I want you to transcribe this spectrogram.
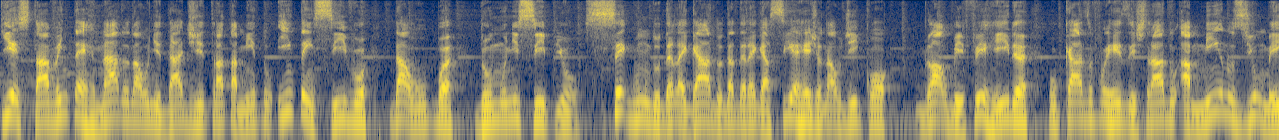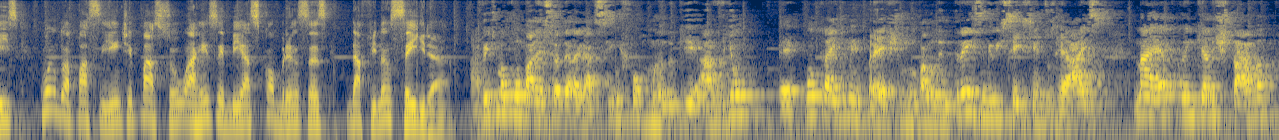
que estava internado na unidade de tratamento intensivo da UPA do município. Segundo o delegado da Delegacia Regional de Icó, Glaube Ferreira, o caso foi registrado há menos de um mês, quando a paciente passou a receber as cobranças da financeira. A vítima compareceu à delegacia informando que haviam é, contraído um empréstimo no valor de R$ 3.600 na época em que ela estava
